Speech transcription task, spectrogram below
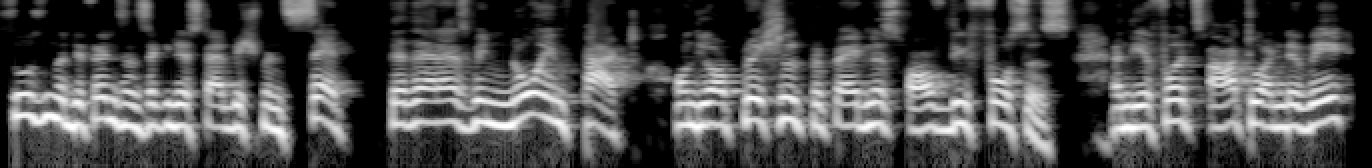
Sources in the defense and security establishment said that there has been no impact on the operational preparedness of the forces and the efforts are to underway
